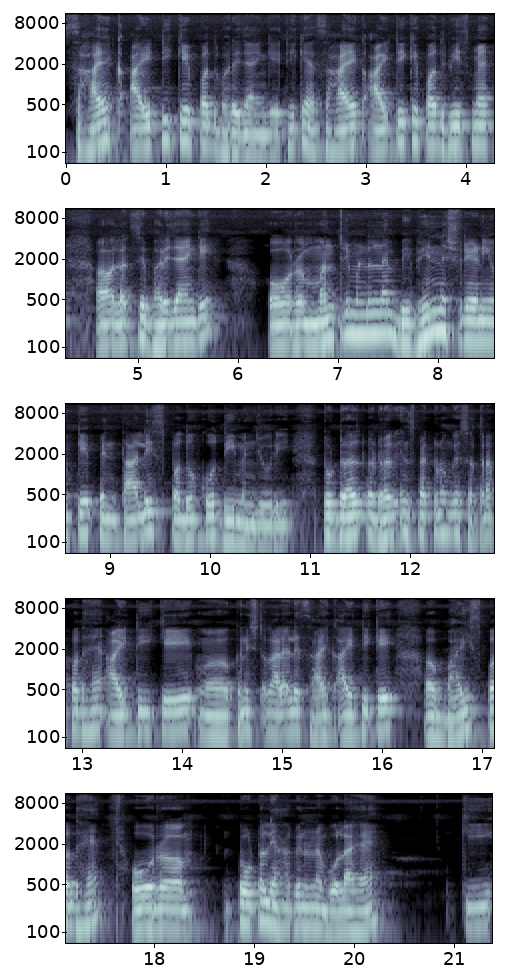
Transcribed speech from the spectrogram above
सहायक आईटी के पद भरे जाएँगे, ठीक है? सहायक आईटी के पद भी इसमें अलग से भरे जाएँगे। और मंत्रिमंडल ने विभिन्न श्रेणियों के 45 पदों को दी मंजूरी। तो ड्रग ड्रग इंस्पेक्टरों के 17 पद हैं आईटी के कनिष्ठ कार्यालय सहायक आईटी के 22 पद हैं और टोटल यहाँ पे इन्होंने बोला है कि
